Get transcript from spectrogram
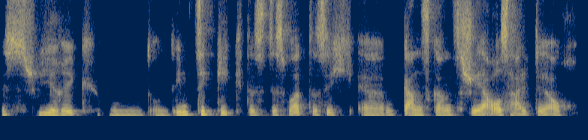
ist schwierig und, und eben zickig. Das ist das Wort, das ich äh, ganz, ganz schwer aushalte, auch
